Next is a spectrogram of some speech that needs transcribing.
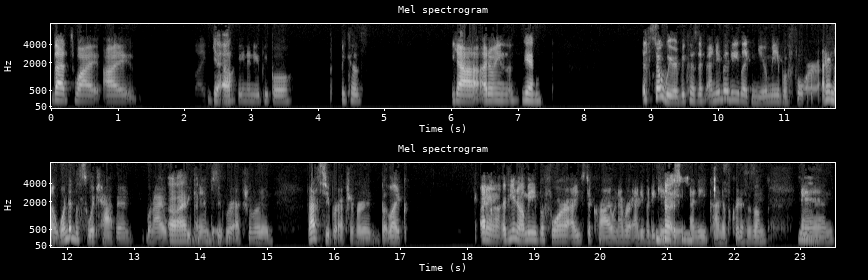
That's why I Yeah. talking to new people because, yeah, I don't even. Yeah. It's so weird because if anybody like knew me before, I don't know, when did the switch happen when I Oh, I have no became super extroverted? that's super extroverted, but like, I don't know. If you know me before, I used to cry whenever anybody gave No, me any kind of criticism, Yeah. and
